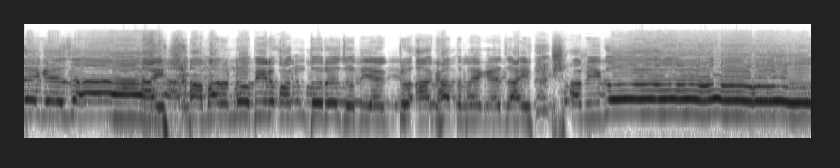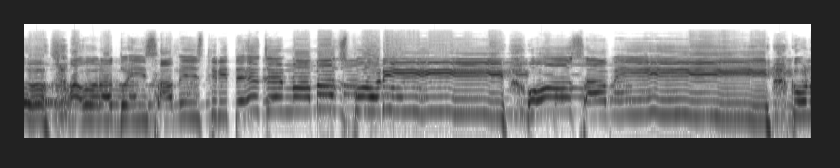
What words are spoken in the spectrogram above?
লেগে যায়, আমার নবীর অন্তরে যদি একটু আঘাত লেগে যায়, স্বামী গো, আমরা দুই স্বামী স্ত্রীতে যে নামাজ পড়ি, ও স্বামী, কোন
